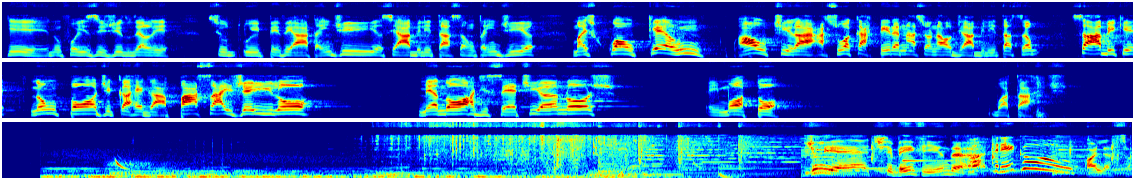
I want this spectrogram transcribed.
que não foi exigido dela ali se o IPVA está em dia, se a habilitação está em dia, mas qualquer um, ao tirar a sua carteira nacional de habilitação, sabe que não pode carregar passageiro menor de 7 anos em moto. Boa tarde. Juliette, bem-vinda. Rodrigo! Olha só.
